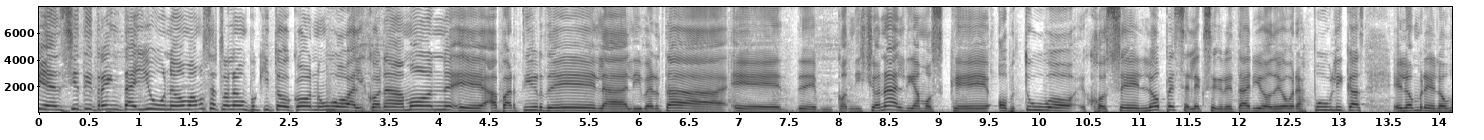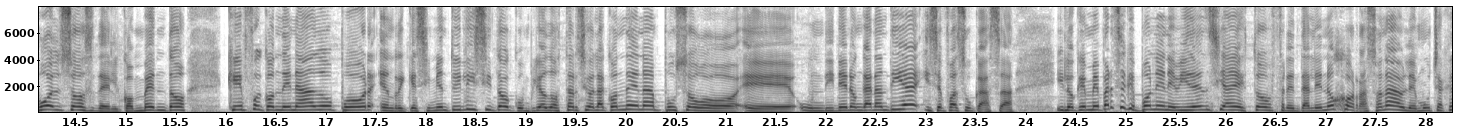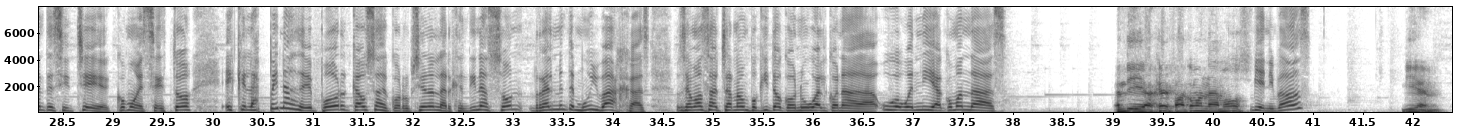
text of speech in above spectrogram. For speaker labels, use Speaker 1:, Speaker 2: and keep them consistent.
Speaker 1: Bien, 7 y 31. Vamos a charlar un poquito con Hugo Alconamón eh, a partir de la libertad eh, condicional, digamos, que obtuvo José López, el exsecretario de Obras Públicas, el hombre de los bolsos del convento, que fue condenado por enriquecimiento ilícito, cumplió dos tercios de la condena, puso eh, un dinero en garantía y se fue a su casa. Y lo que me parece que pone en evidencia esto frente al enojo razonable, mucha gente dice, che, ¿cómo es esto? Es que las penas de por causas de corrupción en la Argentina son realmente muy bajas. O sea, vamos a charlar un poquito con Hugo Alconada. Hugo, buen día, ¿cómo andás?
Speaker 2: Buen día, jefa, ¿cómo andamos?
Speaker 1: Bien, ¿y vos?
Speaker 2: Bien.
